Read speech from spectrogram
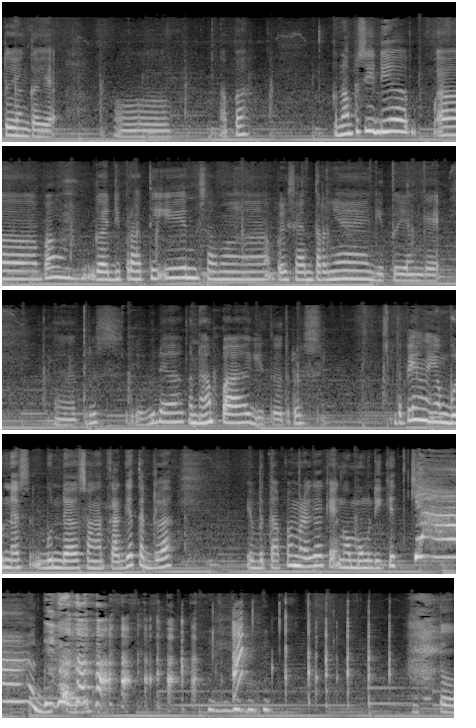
tuh yang kayak eh, apa? Kenapa sih dia eh, apa nggak diperhatiin sama presenternya gitu yang kayak eh, terus ya udah kenapa gitu. Terus tapi yang yang bunda bunda sangat kaget adalah ya betapa mereka kayak ngomong dikit ya! gitu. Itu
